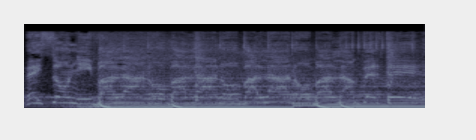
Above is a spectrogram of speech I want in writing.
e i sogni ballano, ballano, ballano, ballano per te.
